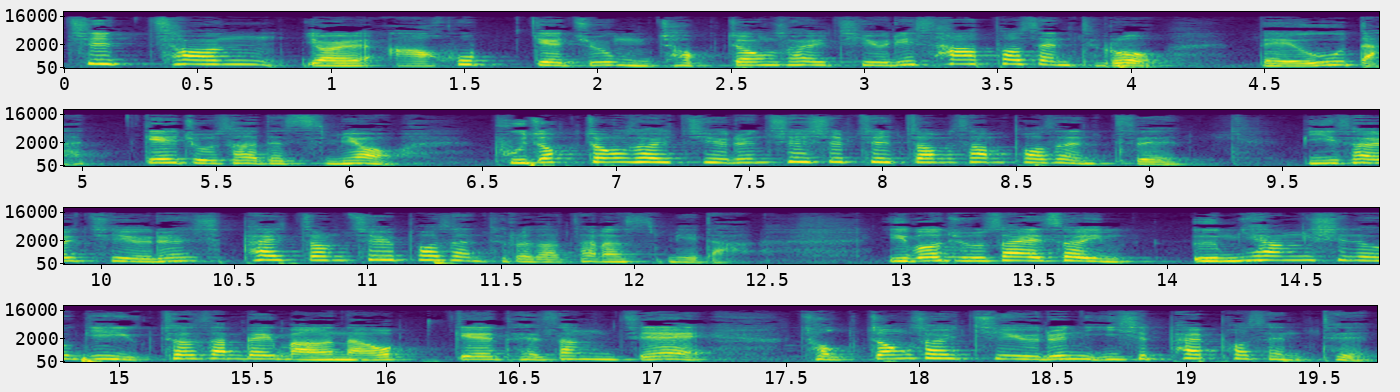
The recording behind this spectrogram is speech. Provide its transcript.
7,019개 중 적정 설치율이 4%로 매우 낮게 조사됐으며 부적정 설치율은 77.3%, 미설치율은 18.7%로 나타났습니다. 이번 조사에서 음향 신호기 6,349개 대상지의 적정 설치율은 28%,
